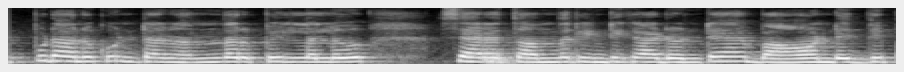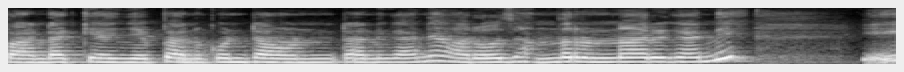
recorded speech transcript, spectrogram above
ఎప్పుడు అనుకుంటాను అందరు పిల్లలు సరే తొందర ఇంటికాడు ఉంటే బాగుండిద్ది పండక్కి అని చెప్పి అనుకుంటా ఉంటాను. కానీ ఆ రోజు అందరు ఉన్నారు కానీ ఈ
